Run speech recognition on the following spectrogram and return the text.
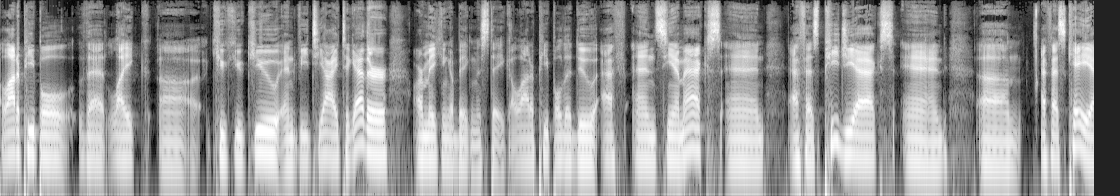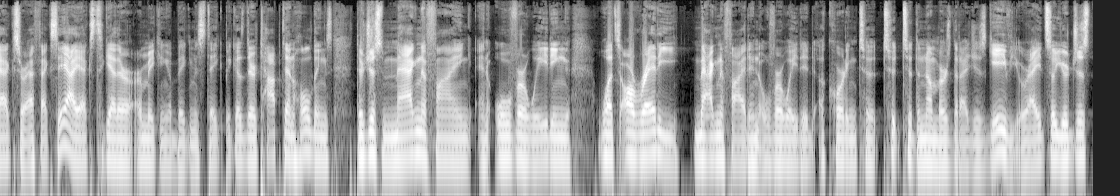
a lot of people that like uh, QQQ and VTI together are making a big mistake. A lot of people that do FNCMX and FSPGX and um, FSKAX or FXAIX together are making a big mistake because their top 10 holdings, they're just magnifying and overweighting what's already magnified and overweighted according to, to, to the numbers that I just gave you, right? So you're just,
